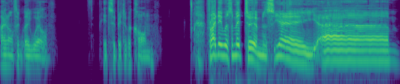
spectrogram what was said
I don't think they will. It's a bit of a con. Friday was the midterms. Yay! Um,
